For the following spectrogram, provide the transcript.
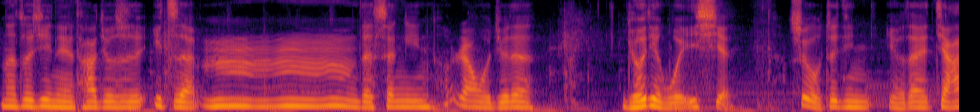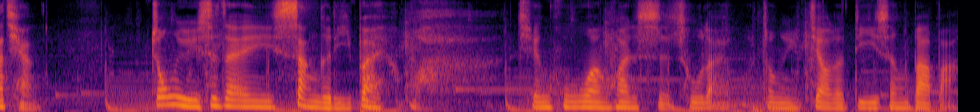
那最近呢，他就是一直在嗯嗯嗯的声音，让我觉得。有点危险，所以我最近有在加强。终于是在上个礼拜，哇，千呼万唤始出来，我终于叫了第一声爸爸，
